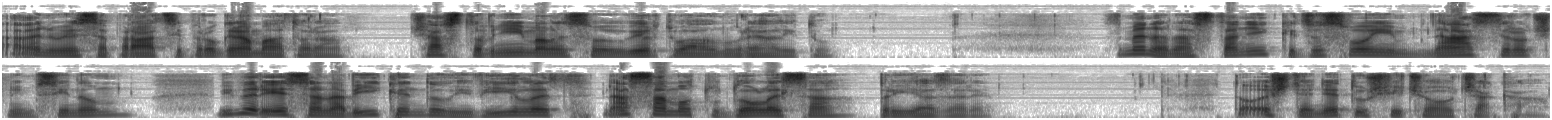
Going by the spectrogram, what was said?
a venuje sa práci programátora, často vníma len svoju virtuálnu realitu. Zmena nastane, keď so svojím náctiročným synom vyberie sa na víkendový výlet na samotu do lesa pri jazere. To ešte netuší, čo ho čaká.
